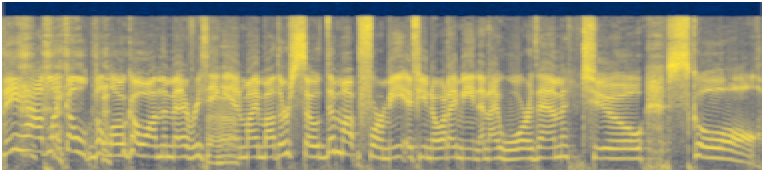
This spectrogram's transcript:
they had like a, the logo on them and everything. Uh-huh. And my mother sewed them up for me, if you know what I mean. And I wore them to school.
